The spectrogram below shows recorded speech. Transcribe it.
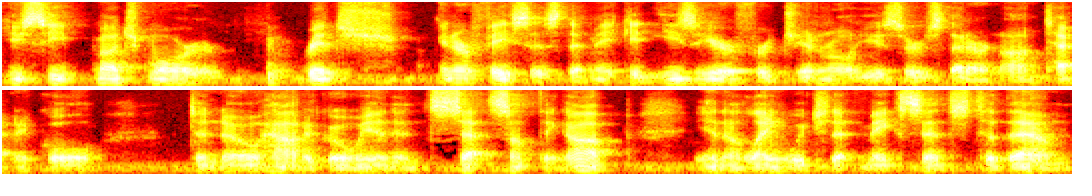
you see much more rich interfaces that make it easier for general users that are non technical to know how to go in and set something up in a language that makes sense to them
